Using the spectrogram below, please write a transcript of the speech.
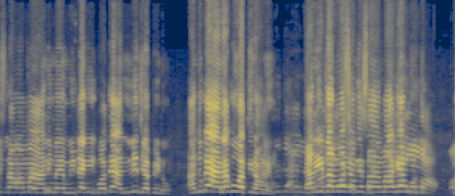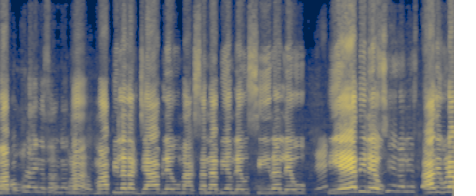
ఇస్తామమ్మా, అని మేము మీటింగ్ పోతే అన్ని చెప్పిండు. అందుకే ఆయనకు వస్తున్నాం మేము. కానీ ఇట్లా మోసం చేస్తామని మాకేం గుర్తు? మా పిల్లలకు జాబ్ లేవు మాకు సన్న బియ్యం లేవు సీరలు లేవు ఏది లేవు. అది కూడా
